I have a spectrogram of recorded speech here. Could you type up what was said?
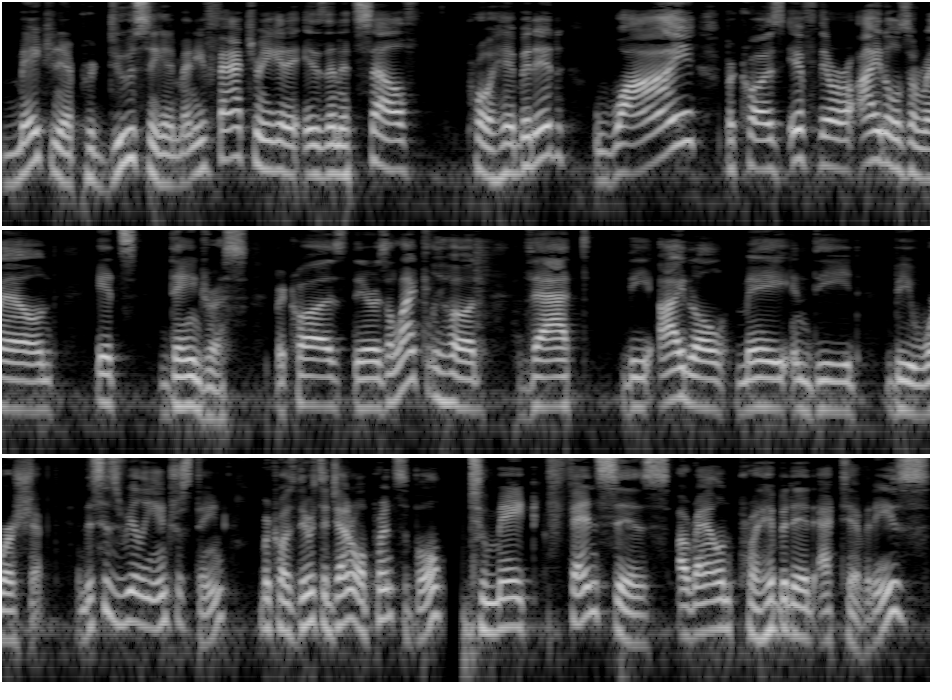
making it, producing it, manufacturing it is in itself prohibited. Why? Because if there are idols around, it's dangerous because there is a likelihood that the idol may indeed be worshipped. And this is really interesting because there's a general principle to make fences around prohibited activities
